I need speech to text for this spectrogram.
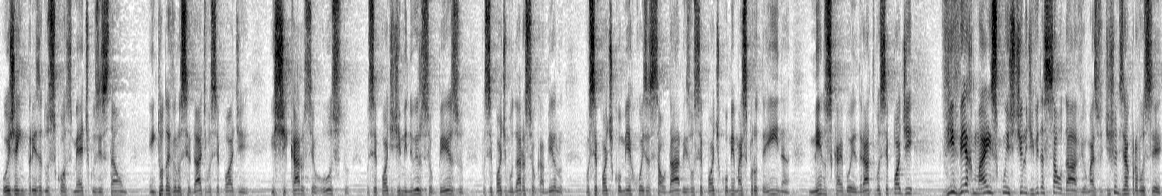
Hoje a empresa dos cosméticos estão em toda velocidade, você pode esticar o seu rosto, você pode diminuir o seu peso, você pode mudar o seu cabelo, você pode comer coisas saudáveis, você pode comer mais proteína, menos carboidrato, você pode viver mais com um estilo de vida saudável. Mas deixa eu dizer para você:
